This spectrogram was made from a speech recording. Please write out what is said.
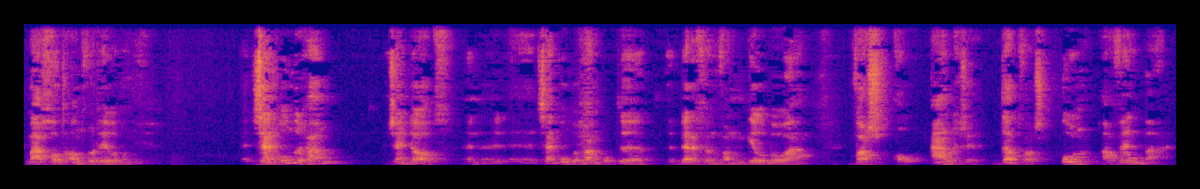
Maar God antwoordt helemaal niet. Zijn ondergang, zijn dood, en eh, zijn ondergang op de bergen van Gilboa was al aangezegd. Dat was onafwendbaar.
